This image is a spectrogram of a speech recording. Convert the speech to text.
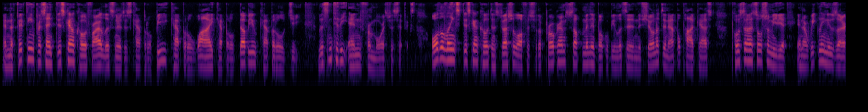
and the 15% discount code for our listeners is capital B, capital Y, capital W, capital G. Listen to the end for more specifics. All the links, discount codes, and special offers for the program, supplement, and book will be listed in the show notes in Apple Podcast, posted on social media, in our weekly newsletter,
